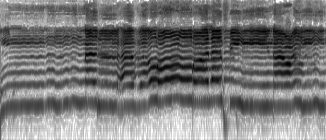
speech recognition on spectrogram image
إن الأبرار لفي نعيم.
